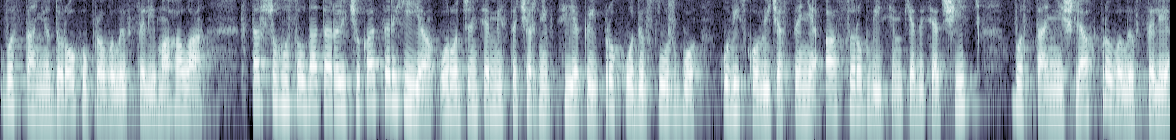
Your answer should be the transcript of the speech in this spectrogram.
в останню дорогу провели в селі Магала. Старшого солдата Рильчука Сергія, уродженця міста Чернівці, який проходив службу у військовій частині А 4856 в останній шлях провели в селі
